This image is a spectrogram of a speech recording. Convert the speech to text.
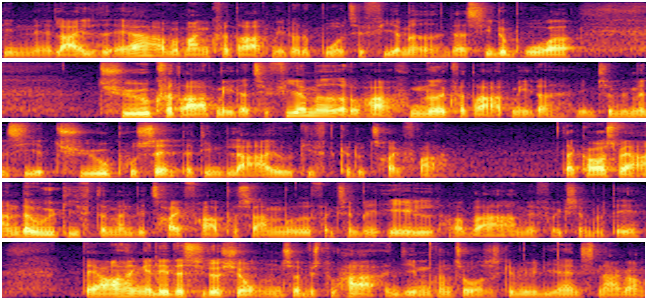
din øh, lejlighed er, og hvor mange kvadratmeter du bruger til firmaet. Lad os sige, du bruger 20 kvadratmeter til firmaet, og du har 100 kvadratmeter, jamen så vil man sige, at 20 procent af din lejeudgift kan du trække fra. Der kan også være andre udgifter, man vil trække fra på samme måde, for eksempel el og varme. For eksempel. Det, det afhænger lidt af situationen, så hvis du har et hjemmekontor, så skal vi lige have en snak om,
